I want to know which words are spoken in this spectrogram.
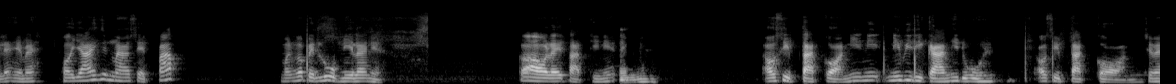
แล้วเห็นไหมพอย้ายขึ้นมาเสร็จปั๊บมันก็เป็นรูปนี้แล้วเนี่ย ก็เอาอะไรตัดทีนี้ เอาสิบตัดก่อนนี่นี่นี่วิธีการที่ดูเอาสิบตัดก่อนใช่ไหม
